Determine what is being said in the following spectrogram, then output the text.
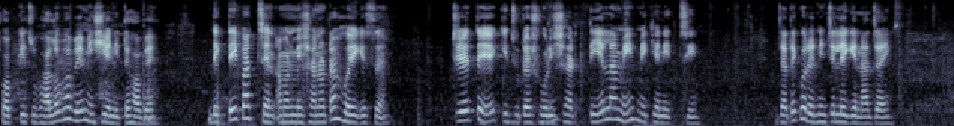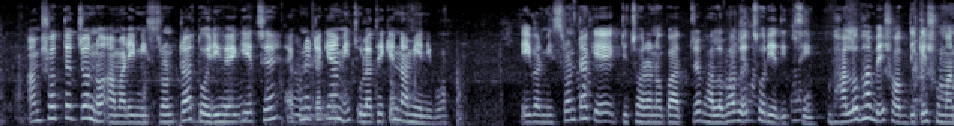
সব কিছু ভালোভাবে মিশিয়ে নিতে হবে। দেখতেই পাচ্ছেন আমার মেশানোটা হয়ে গেছে। ট্রেতে কিছুটা সরিষার তেল আমি মেখে নিচ্ছি, যাতে করে নিচে লেগে না যায়। আমসত্ত্বের জন্য আমার এই মিশ্রণটা তৈরি হয়ে গিয়েছে। এখন এটাকে আমি চুলা থেকে নামিয়ে নিব। এইবার মিশ্রণটাকে একটি ছড়ানো পাত্রে ভালোভাবে ছড়িয়ে দিচ্ছি। ভালোভাবে সব দিকে সমান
